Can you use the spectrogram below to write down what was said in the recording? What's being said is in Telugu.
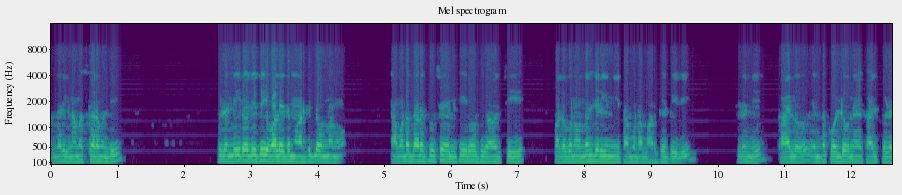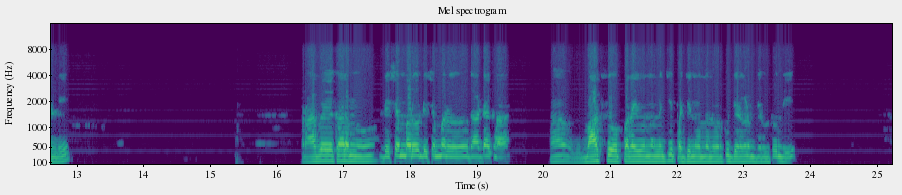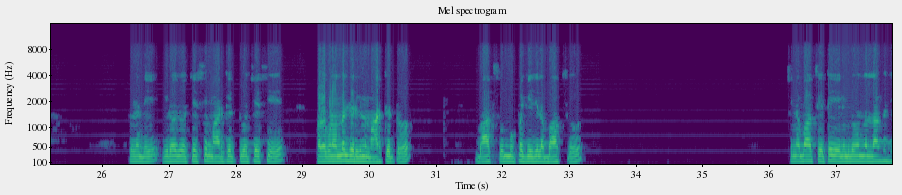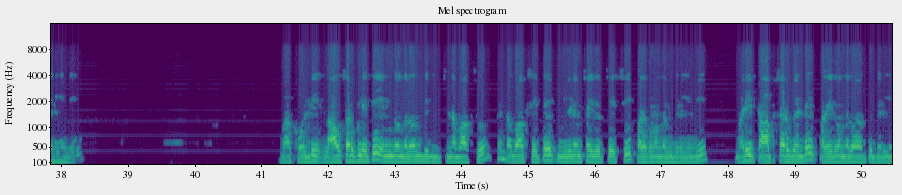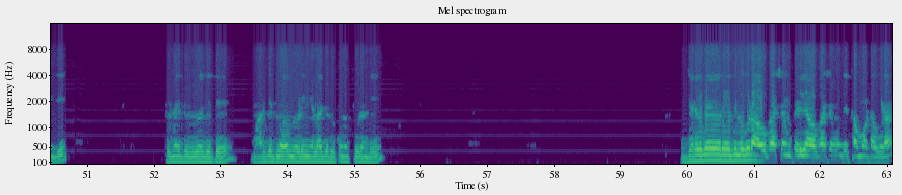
అందరికి నమస్కారం అండి. చూడండి ఈరోజు అయితే ఇవాళ అయితే మార్కెట్లో ఉన్నాను. టమాటా ధర చూసే వాళ్ళకి ఈరోజు కావాల్సి పదకొండు వందలు జరిగింది ఈ టమాటా మార్కెట్ ఇది. చూడండి కాయలు ఎంత క్వాలిటీ ఉన్నాయో కాయలు చూడండి. రాబోయే కాలము డిసెంబరు డిసెంబరు దాటాక బాక్స్ పదహైదు వందల నుంచి పద్దెనిమిది వందల వరకు జరగడం జరుగుతుంది. చూడండి ఈరోజు వచ్చేసి మార్కెట్ వచ్చేసి పదకొండు వందలు జరిగిన మార్కెట్ బాక్స్ ముప్పై కేజీల బాక్స్. చిన్న బాక్స్ అయితే ఎనిమిది వందల దాకా జరిగింది. బాగా క్వాలిటీ లావు సరుకులు అయితే ఎనిమిది వందల వరకు జరిగింది చిన్న బాక్స్. పెద్ద బాక్స్ అయితే మీడియం సైజ్ వచ్చేసి పదకొండు వందలకు జరిగింది. మరి టాప్ సరుకు అంటే పదహైదు వందల వరకు జరిగింది. చూడండి ఈరోజు అయితే మార్కెట్లో లోడింగ్ ఎలా జరుగుతుందో చూడండి. జరగబోయే రోజుల్లో కూడా అవకాశం పెరిగే అవకాశం ఉంది టమోటా కూడా.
